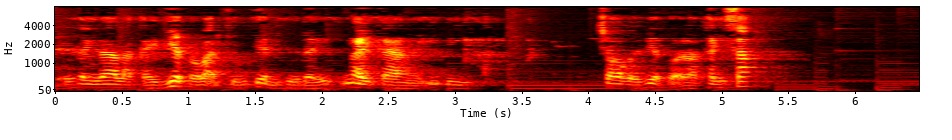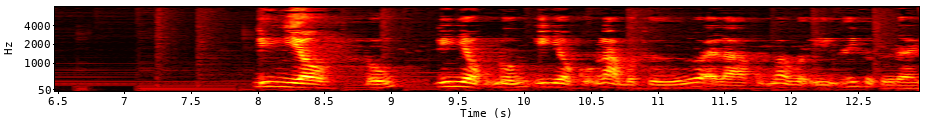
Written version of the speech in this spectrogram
thế thành ra là cái việc mà bạn kiếm tiền từ đấy ngày càng ít đi. Cho cái việc gọi là thanh sắc. Đi nhiều đúng. Đi nhiều cũng đúng đi nhiều cũng là một thứ gọi là cũng là một ý thích của thứ đấy.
